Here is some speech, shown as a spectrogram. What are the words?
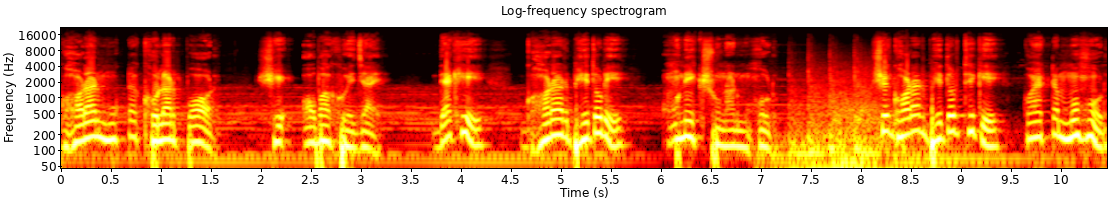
ঘোড়ার মুখটা খোলার পর সে অবাক হয়ে যায়। দেখে ঘোড়ার ভেতরে অনেক সোনার মোহর। সে ঘোড়ার ভেতর থেকে কয়েকটা মোহর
